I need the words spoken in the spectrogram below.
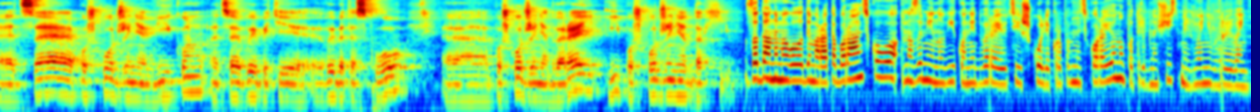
Е, Це пошкодження вікон, е, це вибиті, вибите скло, е, пошкодження дверей і пошкодження дахів. За даними Володимира Таборанського, на заміну вікон і дверей у цій школі Кропивницького району потрібно 6 мільйонів гривень.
